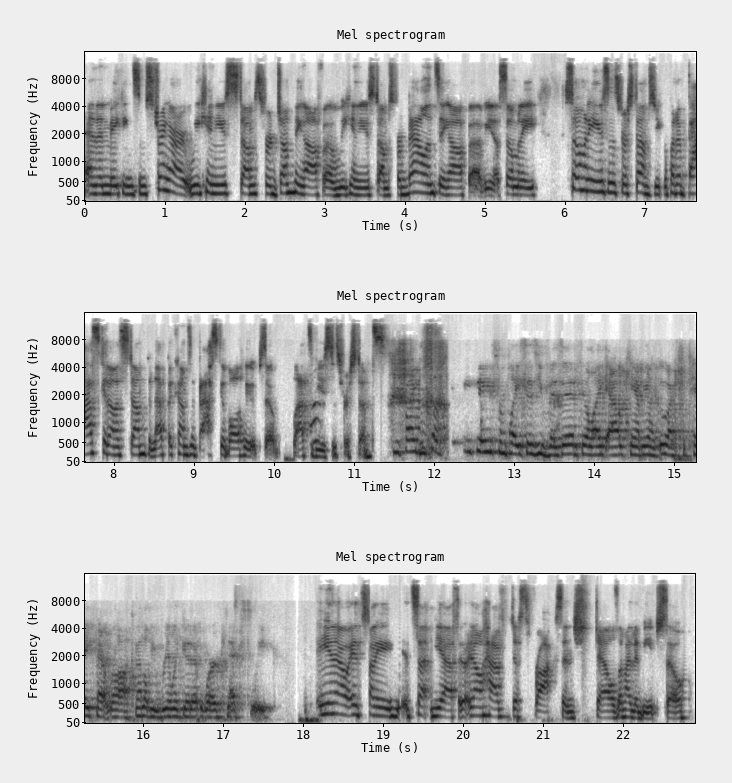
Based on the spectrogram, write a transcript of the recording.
and then making some string art. We can use stumps for jumping off of. We can use stumps for balancing off of, you know, so many so many uses for stumps. You can put a basket on a stump and that becomes a basketball hoop. So lots of uses for stumps. You find yourself things from places you visit. If you're like out camping, like, oh, I should take that rock. That'll be really good at work next week. You know, it's funny. It's not, yeah, I don't have just rocks and shells. I'm at the beach. So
